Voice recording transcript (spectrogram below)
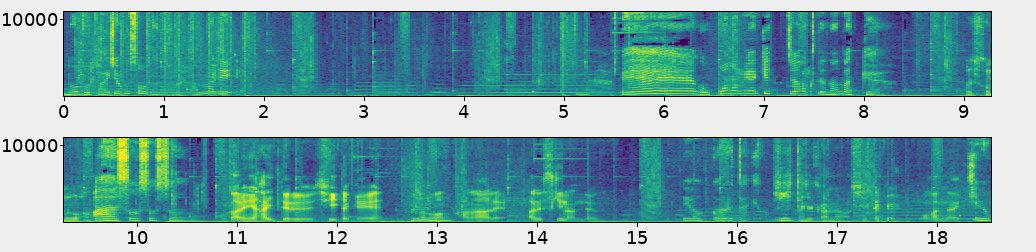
喉大丈夫そうだな。あんまり。えー、お好み焼きじゃなくてなんだっけ？炊き込みご飯。ああそうそうそう。僕あれに入ってるしいたけうん。かなあれ。あれ好きなんだよ。えわかる炊き込みしいたけかな？しいたけわかんない。キノ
